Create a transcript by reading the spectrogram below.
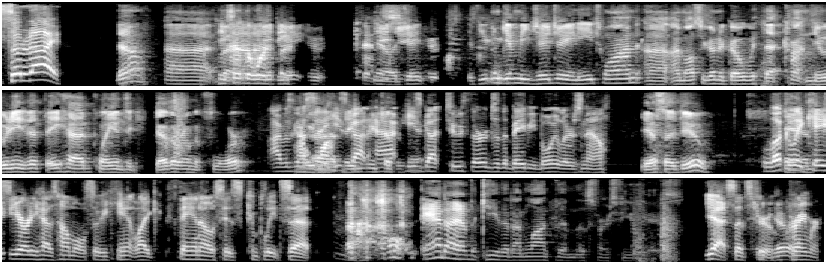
So did I. no. Uh, He but said the word I- defense. You know, J, if you can give me JJ and E'Twaun, uh, I'm also going to go with that continuity that they had playing together on the floor. I was gonna say he's they got knew each ha- other he's got two thirds of the baby boilers now. Yes, I do. Luckily, And- Casey already has Hummel, so he can't like Thanos his complete set. And I have the key that unlocked them those first few years. Yes, that's true. Kramer.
